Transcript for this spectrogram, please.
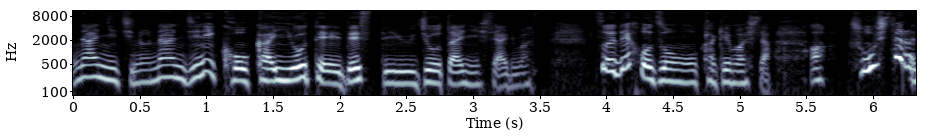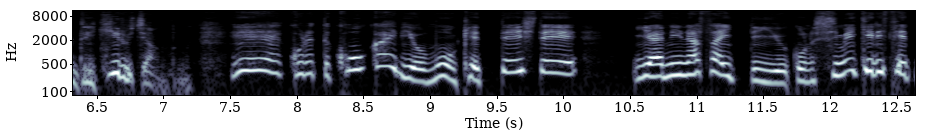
何日の何時に公開予定ですっていう状態にしてあります。それで保存をかけました。あそうしたらできるじゃんと思って。えー、これって公開日をもう決定してやりなさいっていうこの締め切り設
